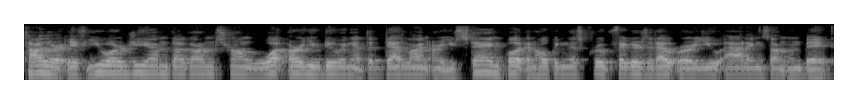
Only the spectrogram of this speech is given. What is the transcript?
Tyler, if you are GM Doug Armstrong, what are you doing at the deadline? Are you staying put and hoping this group figures it out, or are you adding something big?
